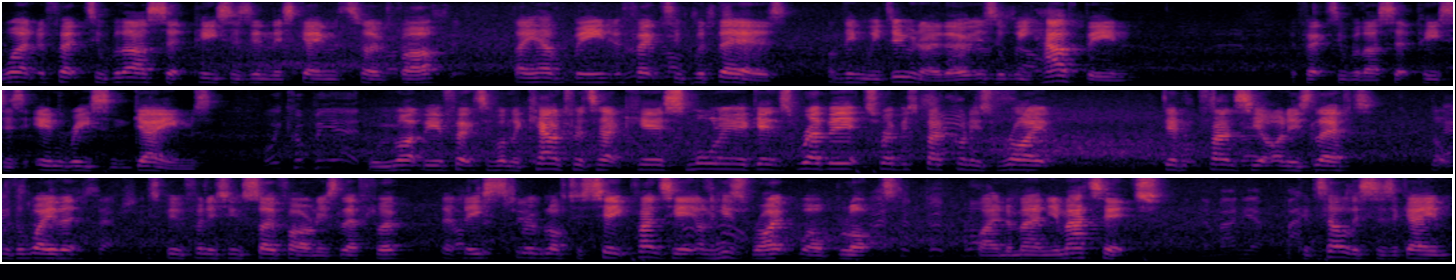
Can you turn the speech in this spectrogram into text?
weren't effective with our set pieces in this game so far, they haven't been effective with theirs. One thing we do know, though, is that we have been effective with our set pieces in recent games. We might be effective on the counter-attack here. Smalling against Rebic. Rebic's back on his right. Didn't fancy it on his left. Not with the way that he's been finishing so far on his left foot. At least Ruben Loftus-Cheek. Fancy it on his right. Well blocked by Nemanja Matic. You can tell this is a game,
